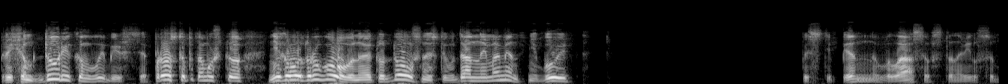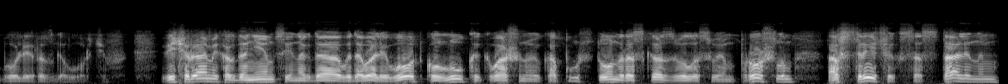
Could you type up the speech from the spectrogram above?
Причем дуриком выбьешься, просто потому что никого другого на эту должность в данный момент не будет. Постепенно Власов становился более разговорчив. Вечерами, когда немцы иногда выдавали водку, лук и квашеную капусту, он рассказывал о своем прошлом, о встречах со Сталиным,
